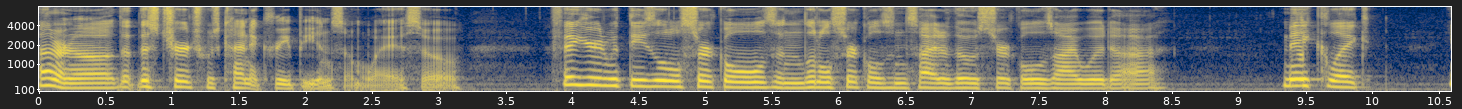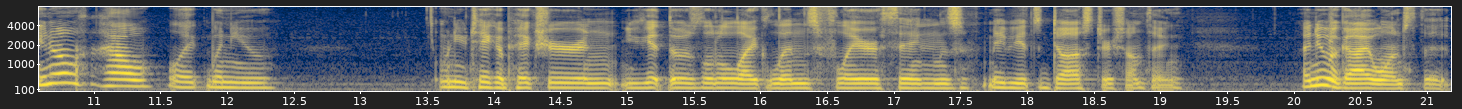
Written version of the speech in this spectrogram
I don't know, that this church was kind of creepy in some way. So I figured with these little circles and little circles inside of those circles, I would uh, make like you know how like when you when you take a picture and you get those little like lens flare things, maybe it's dust or something. I knew a guy once that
